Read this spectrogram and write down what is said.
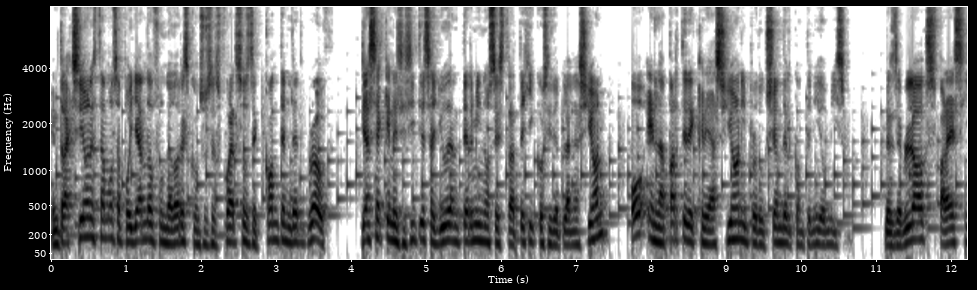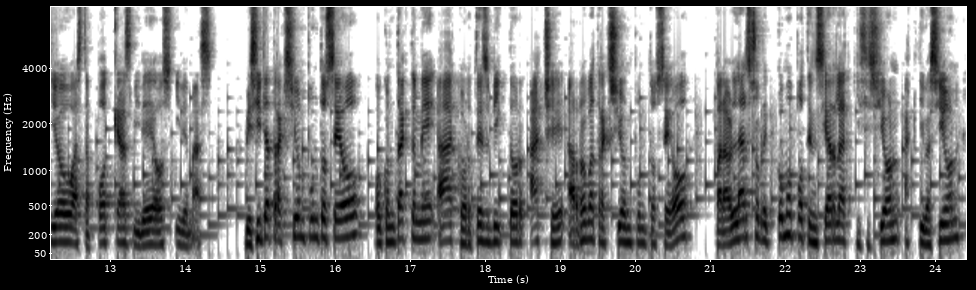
En Tracción estamos apoyando a fundadores con sus esfuerzos de Content-led Growth, ya sea que necesites ayuda en términos estratégicos y de planeación o en la parte de creación y producción del contenido mismo, desde blogs para SEO hasta podcasts, videos y demás. Visita tracción.co o contáctame a cortesvictorh.tracción.co para hablar sobre cómo potenciar la adquisición, activación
